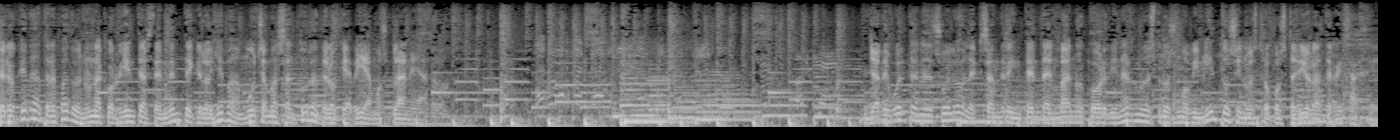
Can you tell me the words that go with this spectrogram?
pero queda atrapado en una corriente ascendente que lo lleva a mucha más altura de lo que habíamos planeado. Ya de vuelta en el suelo, Alexandre intenta en vano coordinar nuestros movimientos y nuestro posterior aterrizaje.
